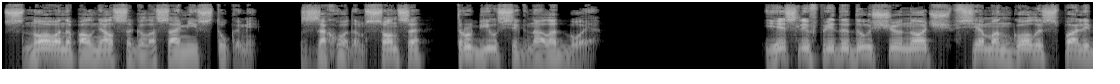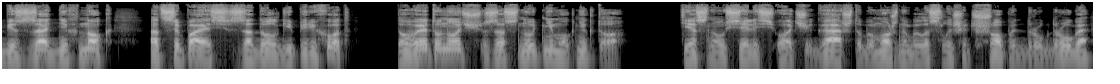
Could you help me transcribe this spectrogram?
снова наполнялся голосами и стуками. С заходом солнца трубил сигнал отбоя. Если в предыдущую ночь все монголы спали без задних ног, отсыпаясь за долгий переход, то в эту ночь заснуть не мог никто. Тесно уселись у очага, чтобы можно было слышать шепот друг друга,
